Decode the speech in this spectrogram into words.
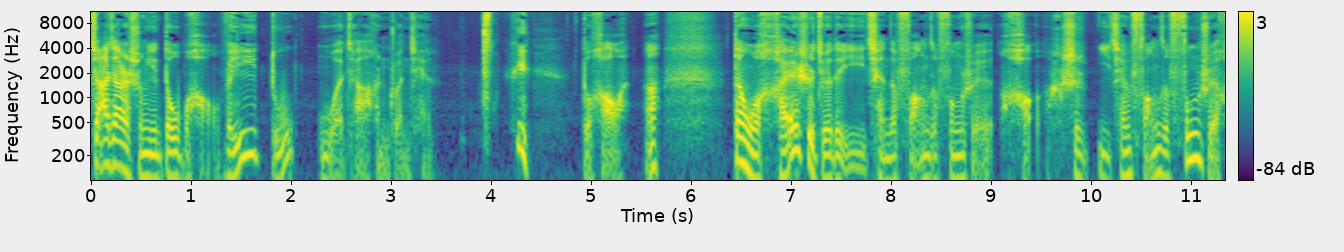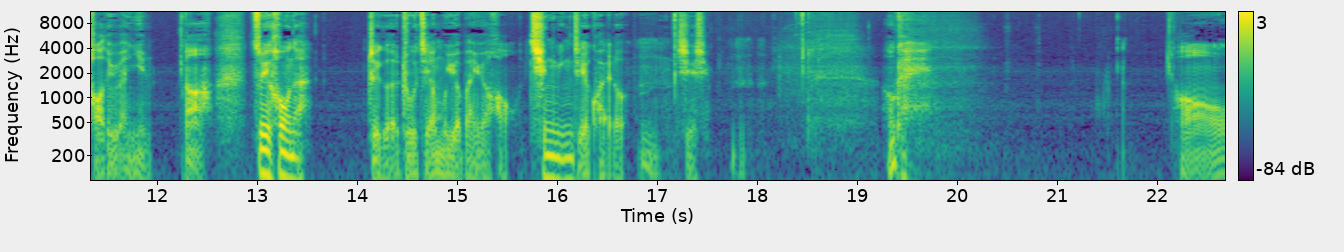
家家的生意都不好，唯独我家很赚钱，嘿，多好啊啊！但我还是觉得以前的房子风水好，是以前房子风水好的原因啊。最后呢？这个祝节目越办越好，清明节快乐！嗯，谢谢。嗯，OK，好，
